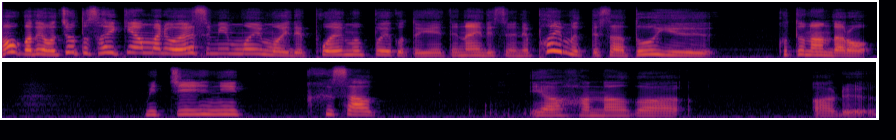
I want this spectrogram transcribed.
なんかでもちょっと最近あんまりおやすみもいもいでポエムっぽいこと言えてないですよね。ポエムってさどういうことなんだろう？道に草や花があるっ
